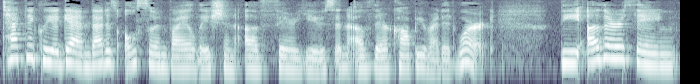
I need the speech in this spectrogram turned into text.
technically, again, that is also in violation of fair use and of their copyrighted work. The other thing,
